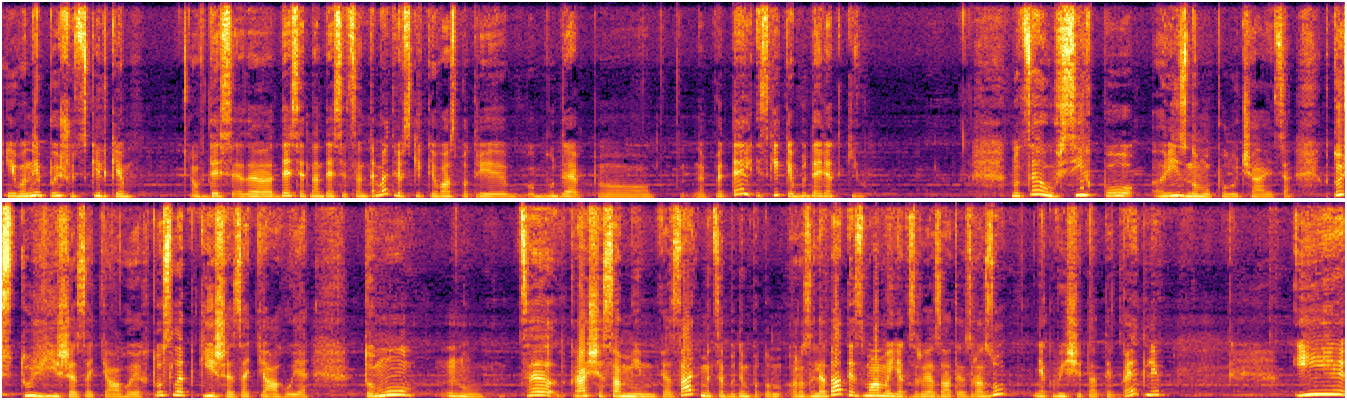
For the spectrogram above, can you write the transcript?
і вони пишуть, скільки в 10 10 на 10 см, скільки у вас буде петель і скільки буде рядків. Ну, це у всіх по-різному виходить. Хтось тугіше затягує, хто слабкіше затягує. Тому, ну, це краще самим в'язати. Ми це будемо потім розглядати з вами, як зв'язати зразок, як вищитати петлі. І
